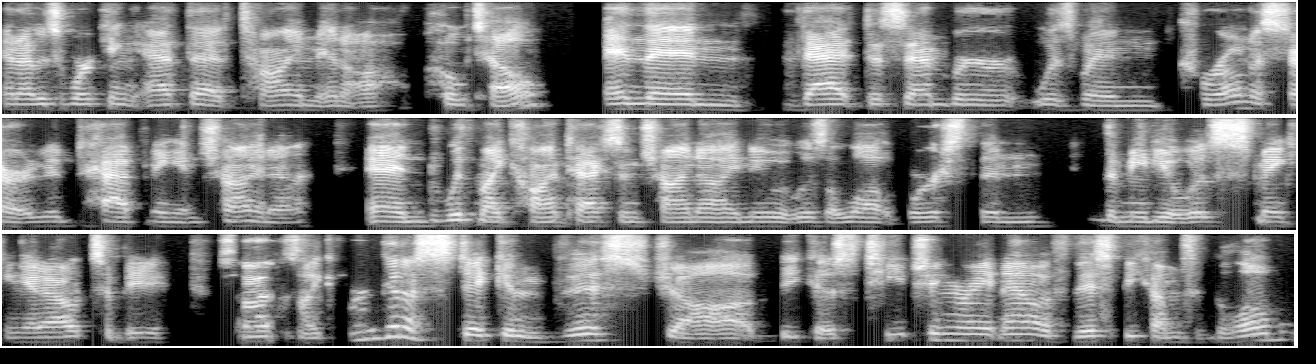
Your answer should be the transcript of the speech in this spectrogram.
And I was working at that time in a hotel and then that December was when Corona started happening in China. And with my contacts in China, I knew it was a lot worse than the media was making it out to be. So I was like, I'm going to stick in this job because teaching right now, if this becomes a global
